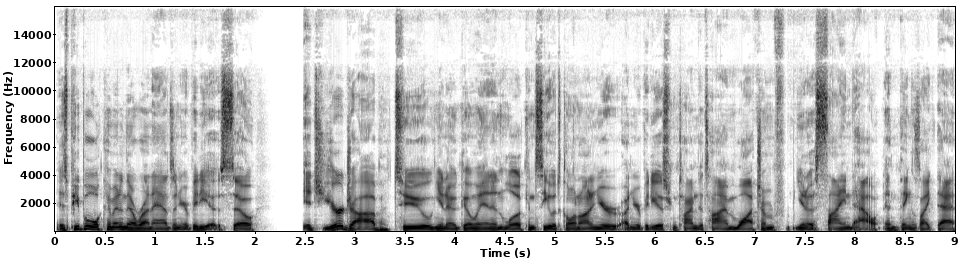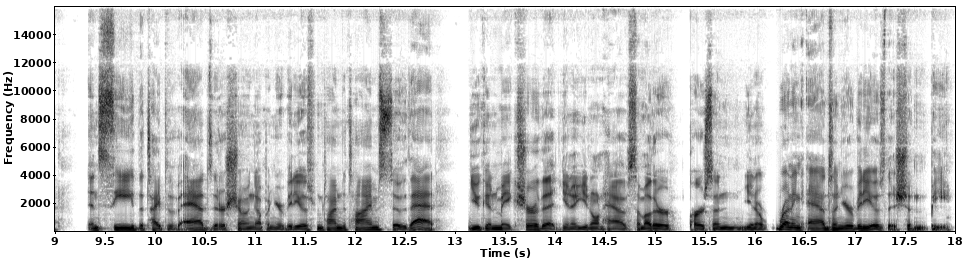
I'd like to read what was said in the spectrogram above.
is people will come in and they'll run ads on your videos. So it's your job to you know go in and look and see what's going on in your on your videos from time to time watch them you know signed out and things like that and see the type of ads that are showing up in your videos from time to time so that you can make sure that you know you don't have some other person you know running ads on your videos that shouldn't be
